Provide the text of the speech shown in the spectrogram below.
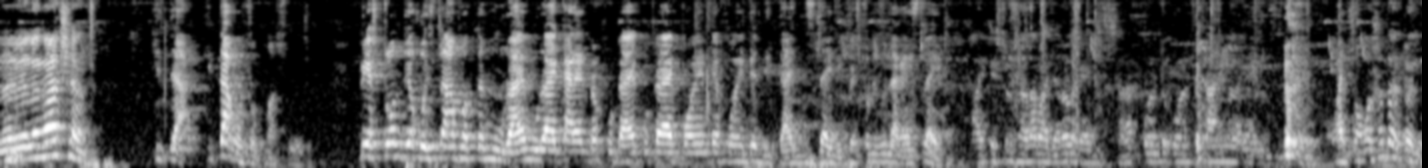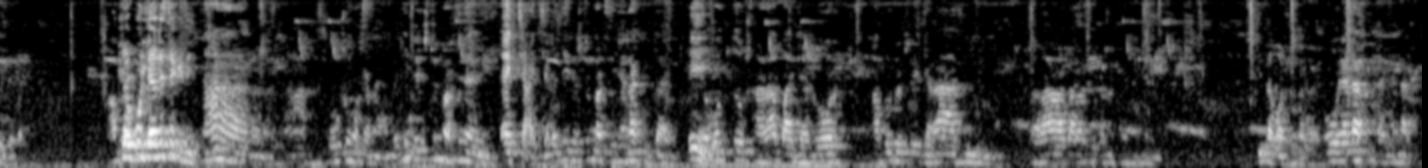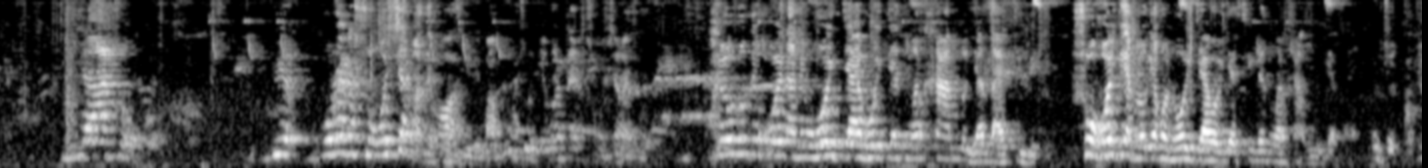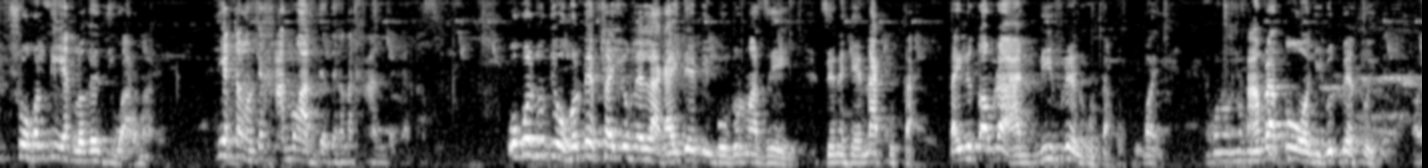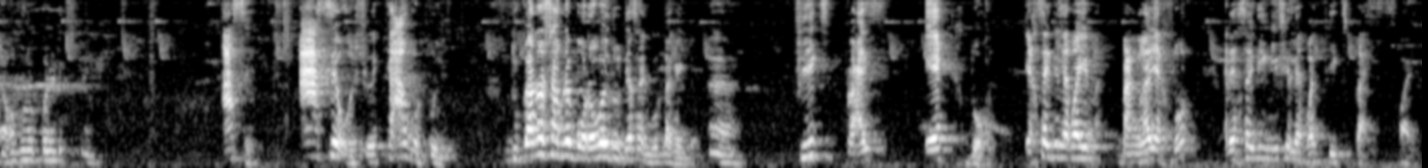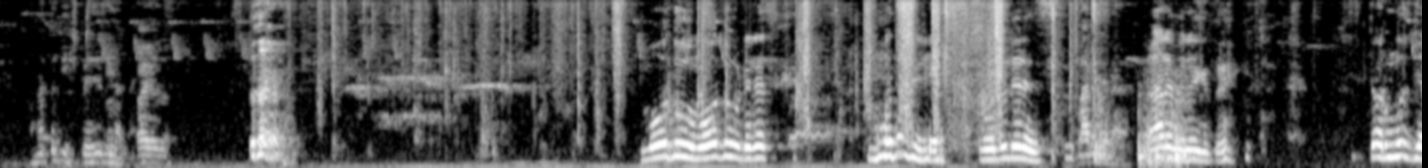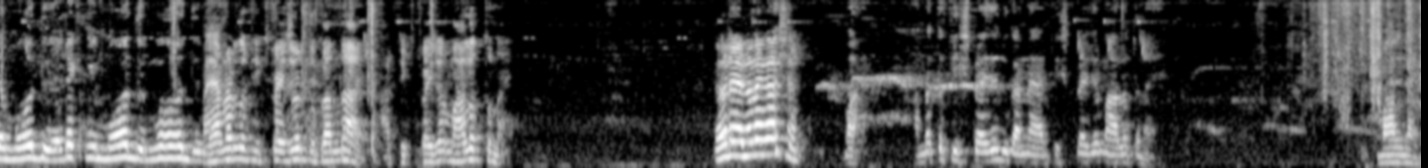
Rolling action. কিতা কিতা কচক মাছো পেস্টন যে কইছিলাম প্রত্যেক মুড়ায় মুড়ায় কারেন্টর ফুটায় ফুটায় পয়েন্টে পয়েন্টে দিতাই দিসলাই দি পেস্টন এগুলো লাগাইছিলাই আর টেস্টন সারা বাজারও লাগাই সারা পয়েন্টে পয়েন্টে টানিও লাগাই আর সমস্যা তো একটা যেতে পারে কেউ বুঝলা দিছে কি না না না না কোনো সমস্যা নাই। আমরা যে টেস্টন মারছি না আচ্ছা আচ্ছা। যে টেস্টন মারছি না কোথায় এই। তখন তো সারা বাজারের কাপড় ব্যবসায়ী যারা আছেন তারা তারা সেখানে। কিতা মাছো ও এটা কোথায় না ইয়া আসো। বড় একটা সমস্যার মাঝে পড়ছি রে বাবু চোখে একটা সমস্যার মাঝে কেউ যদি কয় না নি যায় হই যায় তোমার খান লইয়া যায় সিলে। সহল একলগে এখন হই যায় হই যায় সিলে তোমার খান লইয়া যায় বুঝছ? একলগে জুয়ার মারে। কি একটা মানুষের খানও আর দিয়ে দেখে না খান দেখা আছে ওগুলো যদি ওগুলো ব্যবসায়ী হলে লাগাই দেয় বিলবোর্ডের মাঝে যেন হে না কোথায়? তাইলে তো আমরা আর ডিফারেন্ট কোথা করতে ভাই এখন অন্য আমরা তো হিরুত ব্যর্থ হইব। এখন কোনো পলিটিক্স নেই। আছে আছে অবশ্যই কাম করতেই দোকানের সামনে বড় হয়ে দুইটা সাইনবোর্ড লাগাই দেয় হ্যাঁ। ফিক্সড প্রাইস এক দর এক সাইডে লেখাই বাংলায় এক দর আর এক সাইডে ইংলিশে লেখাই ফিক্সড প্রাইস আমরা তো। মধু মধু ড্রেস মধু ড্রেস মধু ড্রেস আরে বেড়ে গেছে। তরমুজ দিয়ে মধু এটা কি মধু? মধু। ভাই আপনার তো ফিক্সড প্রাইসের দোকান নাই আর ফিক্সড প্রাইসের মালও তো নাই। আরে রোলিং অ্যাকশন ভাই আমরা তো ফিক্সড প্রাইসে দোকান নাই আর ফিক্সড প্রাইসের মালও তো নাই। মাল নাই।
